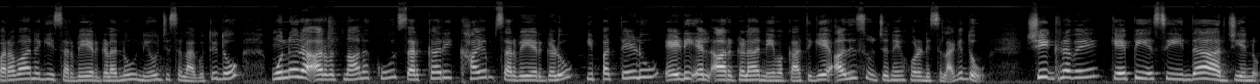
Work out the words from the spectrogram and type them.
ಪರವಾನಗಿ ಸರ್ವೇಯರ್ಗಳನ್ನು ನಿಯೋಜಿಸಲಾಗುತ್ತಿದ್ದು, ಮುನ್ನೂರ ಅರವತ್ನಾಲ್ಕು ಸರ್ಕಾರಿ ಖಾಯಂ ಸರ್ವೇಯರ್ಗಳು, ಇಪ್ಪತ್ತೇಳು ಎಡಿಎಲ್ಆರ್ಗಳ ನೇಮಕಾತಿಗೆ ಅಧಿಸೂಚನೆ ಹೊರಡಿಸಲಾಗಿದ್ದು, ಶೀಘ್ರವೇ ಕೆಪಿಎಸ್ಸಿಯಿಂದ ಅರ್ಜಿಯನ್ನು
